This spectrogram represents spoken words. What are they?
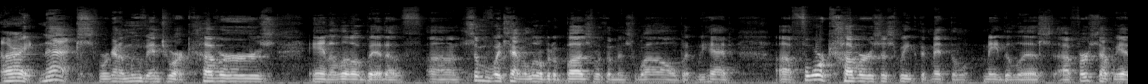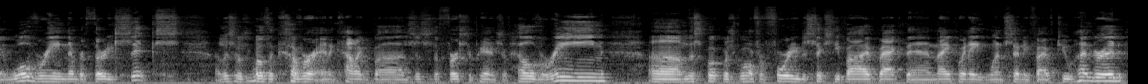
all right, next we're going to move into our covers and a little bit of uh, some of which have a little bit of buzz with them as well. But we had uh, four covers this week that made the, made the list. Uh, first up, we had Wolverine number 36. Uh, this was both a cover and a comic buzz. This is the first appearance of Hellverine. Um, this book was going for 40 to 65 back then, 9.8, 175, 200.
